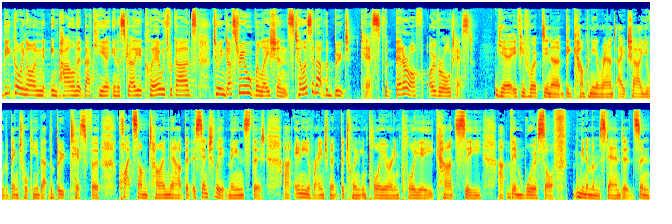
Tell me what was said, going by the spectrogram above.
bit going on in Parliament back here in Australia, Claire, with regards to industrial relations. Tell us about the boot test, the better off overall test. Yeah, if you've worked in a big company around HR, you would have been talking about the boot test for quite some time now. But essentially, it means that uh, any arrangement between employer and employee can't see uh, them worse off minimum standards. And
